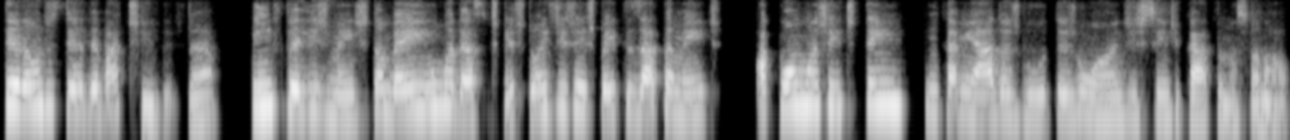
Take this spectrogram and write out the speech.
terão de ser debatidas. Né? Infelizmente, também, uma dessas questões diz respeito exatamente a como a gente tem encaminhado as lutas no Andes Sindicato Nacional.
